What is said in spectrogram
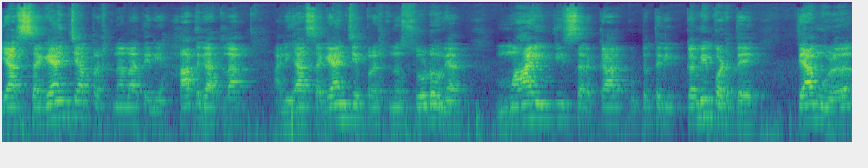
या सगळ्यांच्या प्रश्नाला त्यांनी हात घातला आणि ह्या सगळ्यांचे प्रश्न सोडवण्यात महायुती सरकार कुठंतरी कमी पडतंय. त्यामुळं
